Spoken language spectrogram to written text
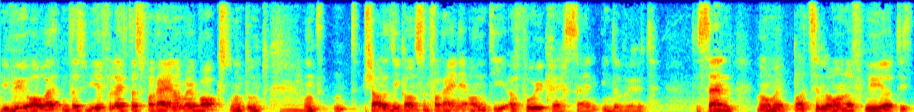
Ich will arbeiten, dass wir vielleicht als Verein einmal wachsen und, und, mhm. und, und schau dir die ganzen Vereine an, die erfolgreich sind in der Welt. Das sind, nochmal, Barcelona früher, das,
